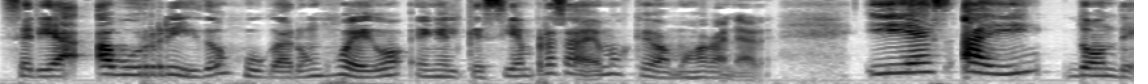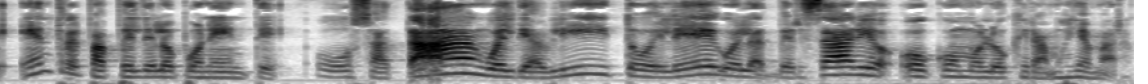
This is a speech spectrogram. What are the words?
Sería aburrido jugar un juego en el que siempre sabemos que vamos a ganar. Y es ahí donde entra el papel del oponente, o Satán, o el diablito, el ego, el adversario, o como lo queramos llamar.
